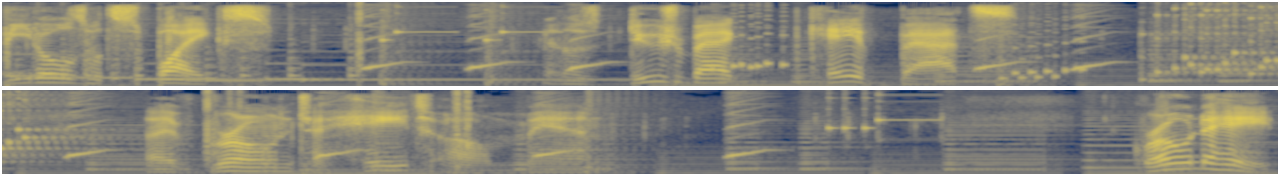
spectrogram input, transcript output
beetles with spikes. And those douchebag cave bats I've grown to hate. Oh, man. Grown to hate.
